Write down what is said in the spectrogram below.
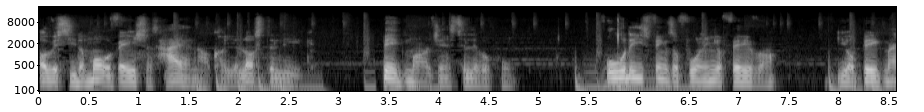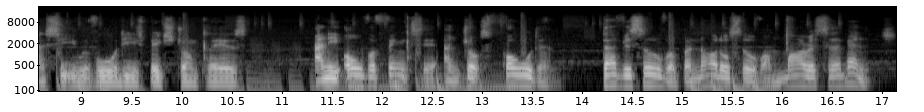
Obviously, the motivation's higher now because you lost the league. Big margins to Liverpool. All these things are falling in your favour. You're big Man City with all these big strong players, and he overthinks it and drops Foden, David Silva, Bernardo Silva, Mahrez to the bench.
